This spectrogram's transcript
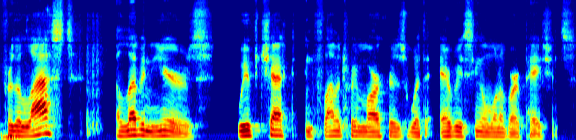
for the last 11 years, we've checked inflammatory markers with every single one of our patients.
